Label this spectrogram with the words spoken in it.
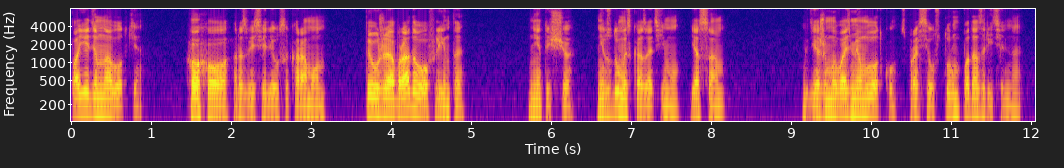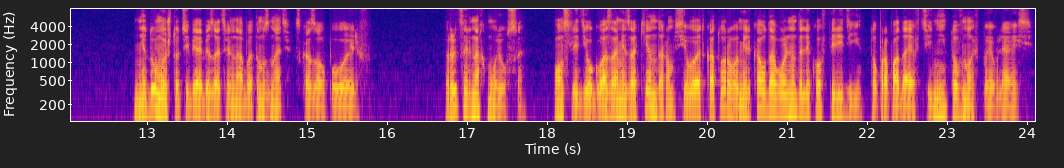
«Поедем на лодке». «Хо-хо», — развеселился Карамон. «Ты уже обрадовал Флинта?» «Нет еще. Не вздумай сказать ему. Я сам». «Где же мы возьмем лодку?» — спросил Стурм подозрительно. «Не думаю, что тебе обязательно об этом знать», — сказал полуэльф. Рыцарь нахмурился. Он следил глазами за Кендером, силуэт которого мелькал довольно далеко впереди, то пропадая в тени, то вновь появляясь.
